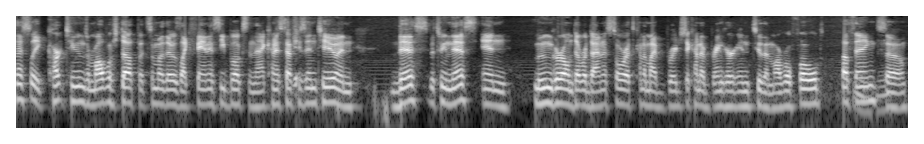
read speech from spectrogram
necessarily cartoons or Marvel stuff, but some of those like fantasy books and that kind of stuff she's into. And this between this and Moon Girl and Devil Dinosaur, it's kind of my bridge to kind of bring her into the Marvel fold of things. Mhm. So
